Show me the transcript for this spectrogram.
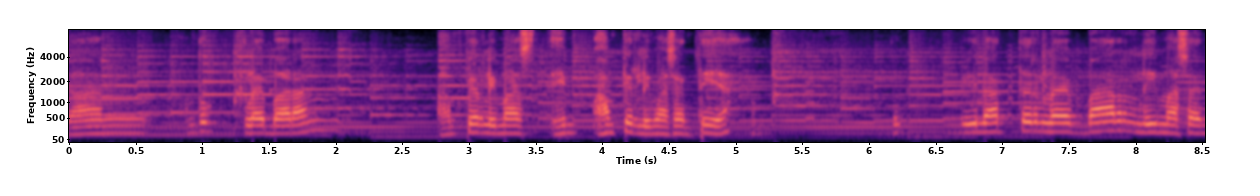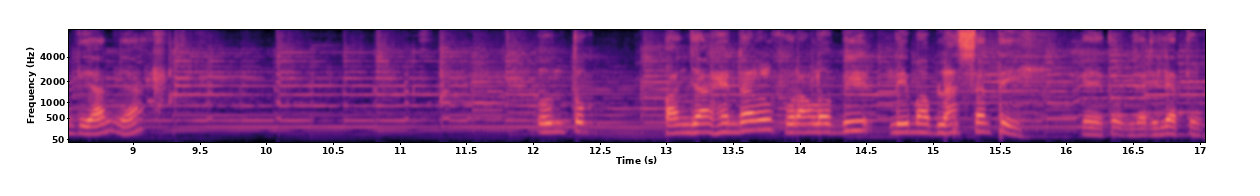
dan untuk kelebaran hampir 5 hampir 5 cm ya. Bila terlebar 5 cm ya. Untuk panjang handle kurang lebih 15 cm oke itu bisa dilihat tuh.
